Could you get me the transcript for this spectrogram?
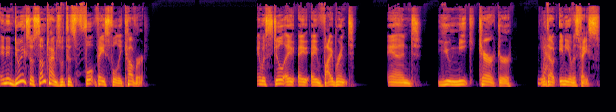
And in doing so, sometimes with his full face fully covered. And was still a, a, a vibrant and unique character yeah. without any of his face.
